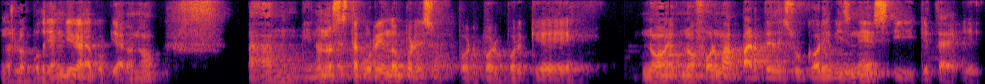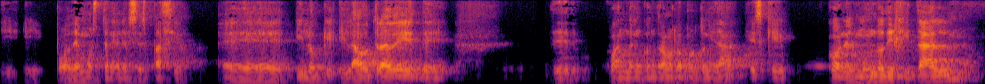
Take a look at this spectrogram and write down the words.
nos lo podrían llegar a copiar o no. y no nos está ocurriendo por eso, por, por, porque no, no, forma parte de su core business y, que podemos tener ese espacio. Eh, y, lo que, y la otra de, de, de, cuando encontramos la oportunidad es que con el mundo digital,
